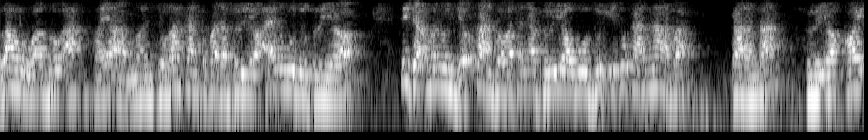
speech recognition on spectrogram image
lahu wadu'ah. Saya mencurahkan kepada beliau air wudhu beliau tidak menunjukkan bahwasanya beliau wudhu itu karena apa? Karena beliau koi.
